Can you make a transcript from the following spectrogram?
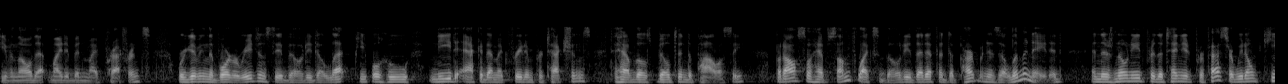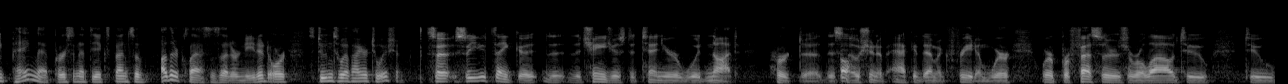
even though that might have been my preference. We're giving the Board of Regents the ability to let people who need academic freedom protections to have those built into policy, but also have some flexibility that if a department is eliminated and there's no need for the tenured professor, we don't keep paying that person at the expense of other classes that are needed or students who have higher tuition. So, so you think uh, the, the changes to tenure would not hurt uh, this oh. notion of academic freedom, where, where professors are allowed to, to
